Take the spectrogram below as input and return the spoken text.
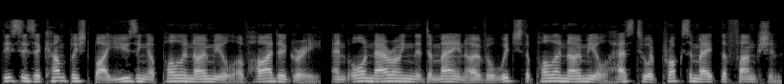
This is accomplished by using a polynomial of high degree, and or narrowing the domain over which the polynomial has to approximate the function.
